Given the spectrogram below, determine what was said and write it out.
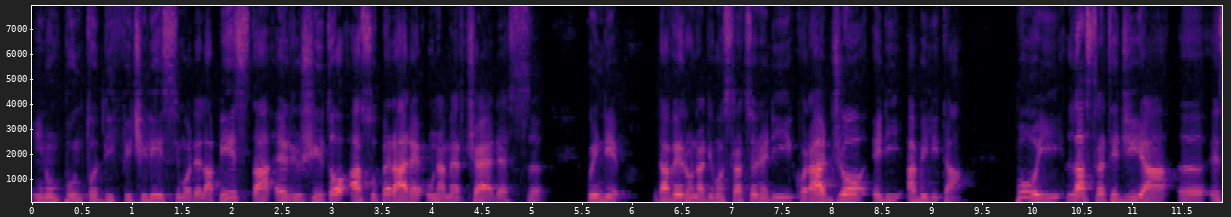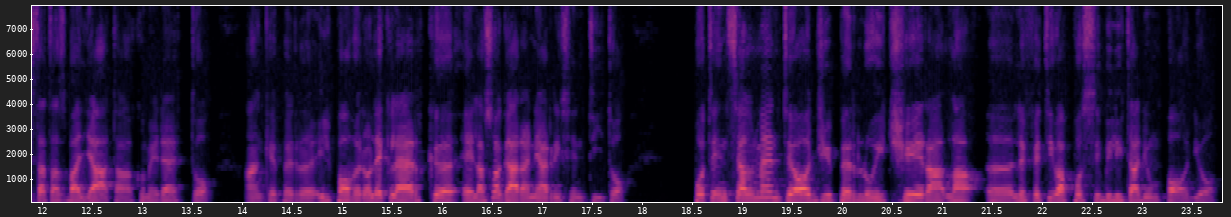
In un punto difficilissimo della pista è riuscito a superare una Mercedes. Quindi davvero una dimostrazione di coraggio e di abilità. Poi la strategia eh, è stata sbagliata, come hai detto, anche per il povero Leclerc e la sua gara ne ha risentito. Potenzialmente oggi per lui c'era la, eh, l'effettiva possibilità di un podio.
